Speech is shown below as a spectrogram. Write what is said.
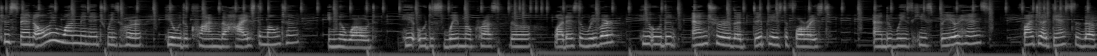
to spend only one minute with her he would climb the highest mountain in the world. He would swim across the widest river. He would enter the deepest forest, and with his bare hands fight against the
